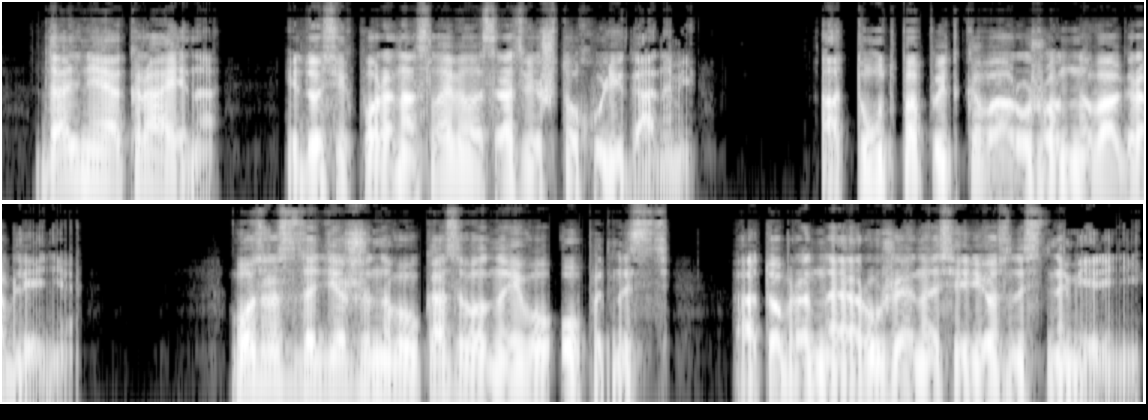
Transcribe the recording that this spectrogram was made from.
– дальняя окраина, и до сих пор она славилась разве что хулиганами. А тут попытка вооруженного ограбления. Возраст задержанного указывал на его опытность, отобранное оружие на серьезность намерений.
